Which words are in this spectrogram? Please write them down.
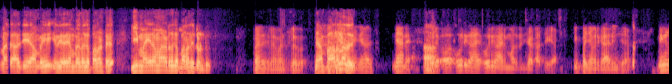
മറ്റേ അത് ചെയ്യാൻ പോയി ഇത് ചെയ്യാൻ പോയി എന്നൊക്കെ പറഞ്ഞിട്ട് ഈ മൈരന്മാരുടെ അടുത്തൊക്കെ പറഞ്ഞിട്ടുണ്ട്. ഞാൻ പറഞ്ഞത്. ഞാൻ- ഒരു കാര്യം ഒരു കാര്യം മാത്രം ചേട്ടാ ചെയ്യാം. ഇപ്പൊ ഞാൻ ഒരു കാര്യം ചെയ്യാം. നിങ്ങൾ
